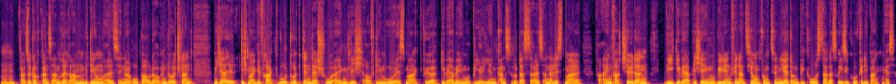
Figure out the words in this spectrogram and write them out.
Mhm. Also doch ganz andere Rahmenbedingungen als in Europa oder auch in Deutschland. Michael, dich mal gefragt, wo drückt denn der Schuh eigentlich auf dem US-Markt für Gewerbeimmobilien? Kannst du das als Analyst mal vereinfacht schildern, wie gewerbliche Immobilienfinanzierung funktioniert und wie groß da das Risiko für die Banken ist?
